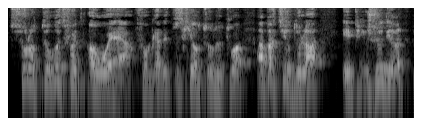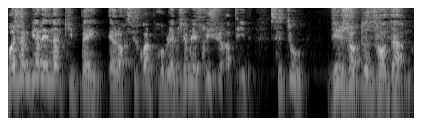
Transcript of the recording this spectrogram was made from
Sur l'autoroute, faut être aware. Faut regarder tout ce qui est autour de toi. À partir de là, et puis je veux dire, moi j'aime bien les nains qui peignent. Et alors, c'est quoi le problème? J'aime les friches, je suis rapide. C'est tout. Vive Jean-Claude Van Damme.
